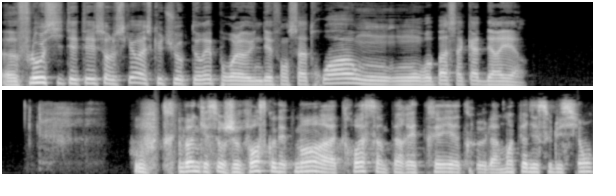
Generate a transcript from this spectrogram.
Euh, Flo, si t'étais Solskjaer, est-ce que tu opterais pour euh, une défense à 3 ou on, repasse à 4 derrière? Ouf, très bonne question. Je pense qu'honnêtement, à 3, ça me paraîtrait être la moins pire des solutions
